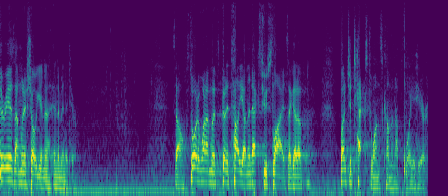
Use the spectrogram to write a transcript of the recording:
There is. I'm going to show you in a, in a minute here. So, sort of what I'm going to tell you on the next few slides. I got a bunch of text ones coming up for you here.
